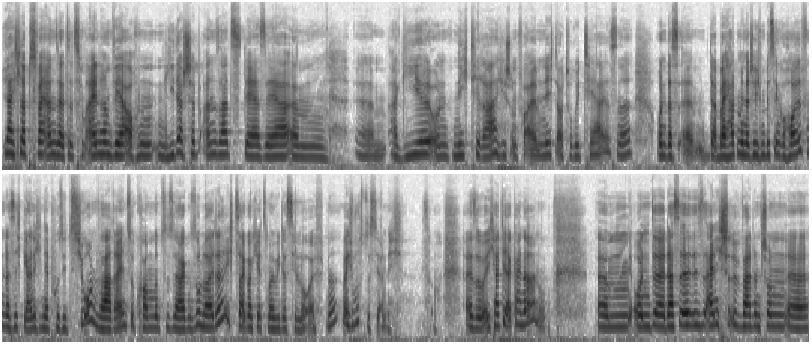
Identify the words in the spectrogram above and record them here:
Ja, ich glaube zwei Ansätze. Zum einen haben wir ja auch einen, Leadership-Ansatz, der sehr ähm, ähm, agil und nicht hierarchisch und vor allem nicht autoritär ist. Ne? Und das, ähm, dabei hat mir natürlich ein bisschen geholfen, dass ich gar nicht in der Position war, reinzukommen und zu sagen, so Leute, ich zeige euch jetzt mal, wie das hier läuft. Ne? Weil ich wusste es ja nicht. So. Also ich hatte ja keine Ahnung. Ähm, und äh, das ist eigentlich war dann schon, äh,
